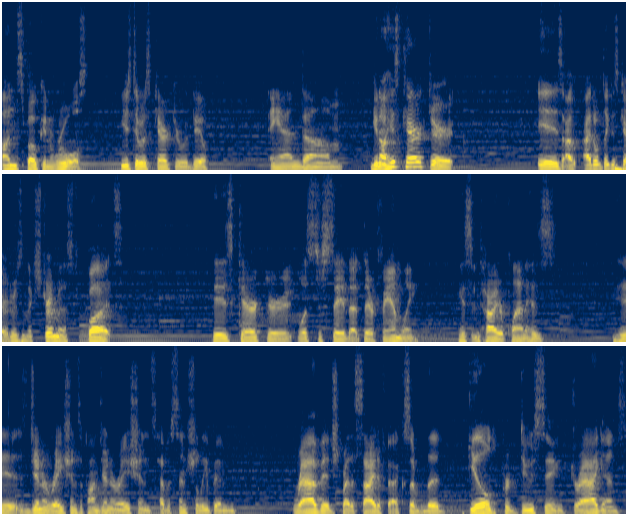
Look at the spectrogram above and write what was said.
unspoken rules he just did what his character would do and um, you know his character is I, I don't think his character is an extremist but his character let's just say that their family his entire planet his his generations upon generations have essentially been ravaged by the side effects of the guild producing dragons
